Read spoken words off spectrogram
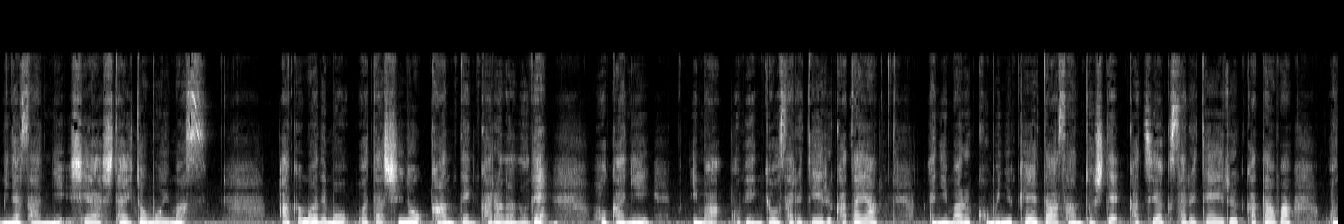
皆さんにシェアしたいと思います。あくまでも私の観点からなので他に今お勉強されている方やアニマルコミュニケーターさんとして活躍されている方は同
